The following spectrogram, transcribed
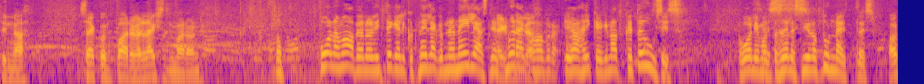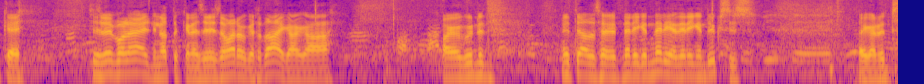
sinna sekund-paar veel läksid, ma arvan. no poole maa peal olid tegelikult neljakümne neljas, nii et mõne koha peal jah, ikkagi natuke tõusis. hoolimata siis... sellest, mida tunne ütles. okei okay., siis võib-olla öeldi natukene sellise varuga seda aega, aga, aga kui nüüd, nüüd teada sai, et nelikümmend neli ja nelikümmend üks, siis ega nüüd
